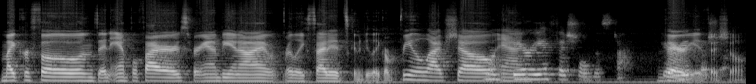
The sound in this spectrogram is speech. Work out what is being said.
microphones and amplifiers for Ambi and I. I'm really excited. It's going to be like a real live show. We're and very official this time. Very, very official. official.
